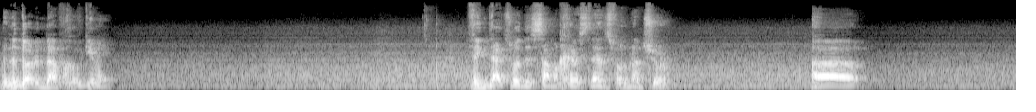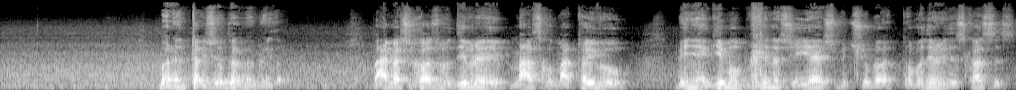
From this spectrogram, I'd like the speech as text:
בנדורים דף חב גימל. Think that's what the Samachar stands for, I'm not sure. Uh, but in Toyshu, shechos v'divrei maschel ma toivu b'inyan gimel b'chinas sheyesh b'tshuva over there he discusses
